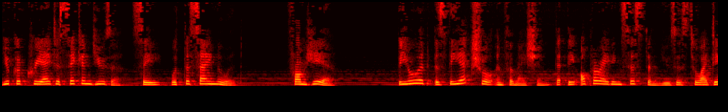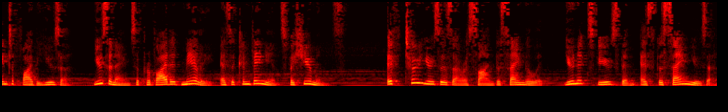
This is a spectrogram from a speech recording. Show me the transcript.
You could create a second user, C, with the same UID. From here, the UID is the actual information that the operating system uses to identify the user. Usernames are provided merely as a convenience for humans. If two users are assigned the same UID, Unix views them as the same user,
